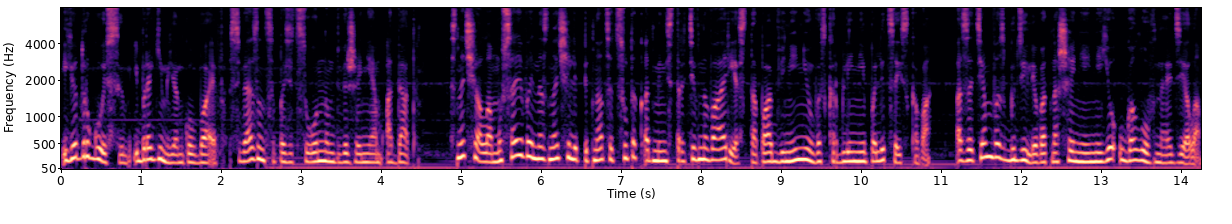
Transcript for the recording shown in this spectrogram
Ее другой сын, Ибрагим Янгулбаев, связан с оппозиционным движением «Адат». Сначала Мусаевой назначили 15 суток административного ареста по обвинению в оскорблении полицейского, а затем возбудили в отношении нее уголовное дело.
